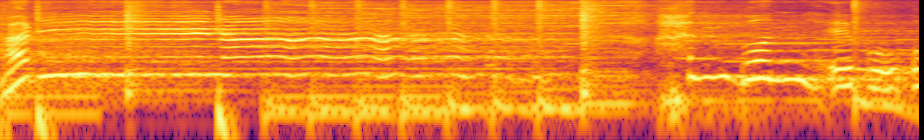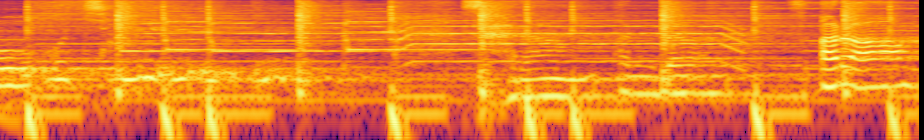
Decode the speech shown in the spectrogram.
람 말이나 한 번 해보지. 사랑한다 사랑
